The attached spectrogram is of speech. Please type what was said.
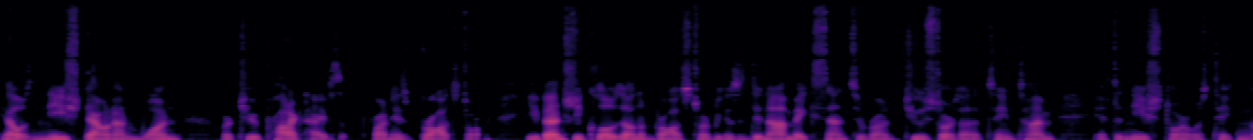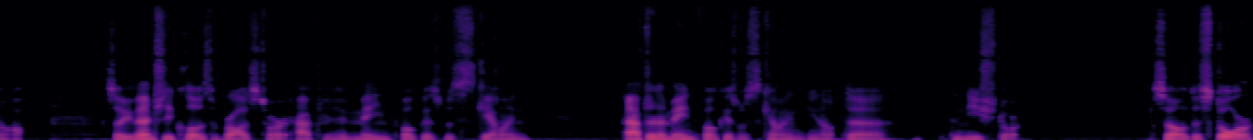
that was niched down on one or two product types from his broad store. He eventually closed down the broad store because it did not make sense to run two stores at the same time if the niche store was taking off. So he eventually closed the broad store after his main focus was scaling after the main focus was scaling, you know, the the niche store. So the store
